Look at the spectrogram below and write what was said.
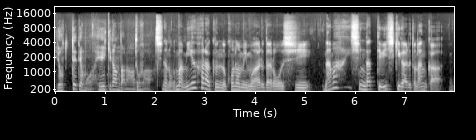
寄ってても平気なんだなとどっかちなの？かまあ宮原君の好みもあるだろうし生配信だっていう意識があるとなんかめっ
